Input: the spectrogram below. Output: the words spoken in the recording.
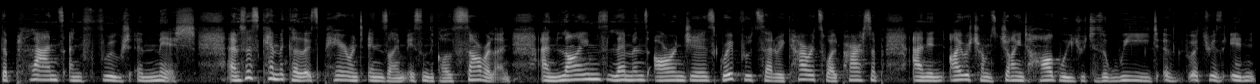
that plants and fruit emit. And so this chemical, its parent enzyme, is something called psoralen. And limes, lemons, oranges, grapefruit, celery, carrots, wild parsnip, and in Irish terms, giant hogweed, which is a weed uh, which is in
